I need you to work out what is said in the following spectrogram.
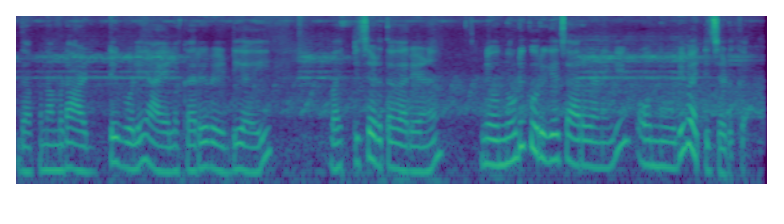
ഇതപ്പോൾ നമ്മുടെ അടിപൊളി അയലക്കറി റെഡിയായി. വറ്റിച്ചെടുത്ത കറിയാണ്. ഇനി ഒന്നുകൂടി കുറുകിയ ചാറ് വേണമെങ്കിൽ ഒന്നുകൂടി വറ്റിച്ചെടുക്കുക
